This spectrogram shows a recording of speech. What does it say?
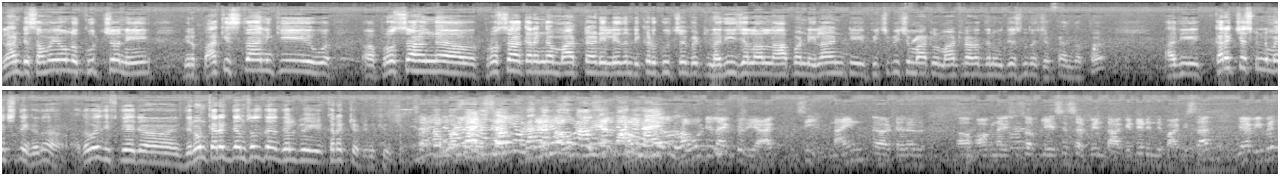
ఇలాంటి సమయంలో కూర్చొని మీరు పాకిస్తాన్కి ప్రోత్సాహంగా ప్రోత్సాహకరంగా మాట్లాడి లేదంటే ఇక్కడ కూర్చోబెట్టి నదీ జలాలను ఆపండి ఇలాంటి పిచ్చి పిచ్చి మాటలు మాట్లాడొద్దనే ఉద్దేశంతో చెప్పాను తప్ప అది కరెక్ట్ చేసుకుంటే మంచిదే కదా otherwise if they if they don't correct themselves they will be corrected in future How would you like to react? See, nine uh, terror uh, organizations or places have been targeted in the Pakistan. They have even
